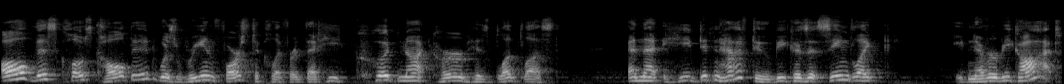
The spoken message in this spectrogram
All this close call did was reinforce to Clifford that he could not curb his bloodlust and that he didn't have to because it seemed like he'd never be caught.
